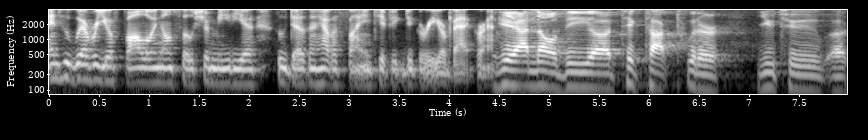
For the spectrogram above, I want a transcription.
and whoever you're following on social media who doesn't have a scientific degree or background. Yeah, I know. The uh, TikTok, Twitter, YouTube uh,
